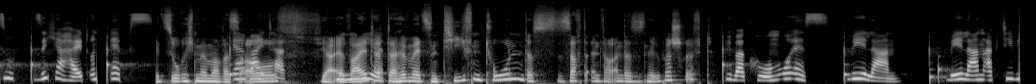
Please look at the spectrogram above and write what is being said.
Such Sicherheit und Apps. Jetzt suche ich mir mal was Erweitert. auf. Ja, erweitert. Da hören wir jetzt einen tiefen Ton. Das sagt einfach an, das ist eine Überschrift. Über Chrome OS. WLAN. WLAN aktivieren.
